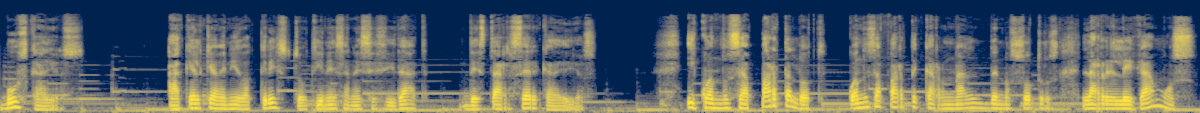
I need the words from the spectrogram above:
busca a Dios. Aquel que ha venido a Cristo tiene esa necesidad de estar cerca de Dios. Y cuando se aparta Lot, cuando esa parte carnal de nosotros la relegamos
